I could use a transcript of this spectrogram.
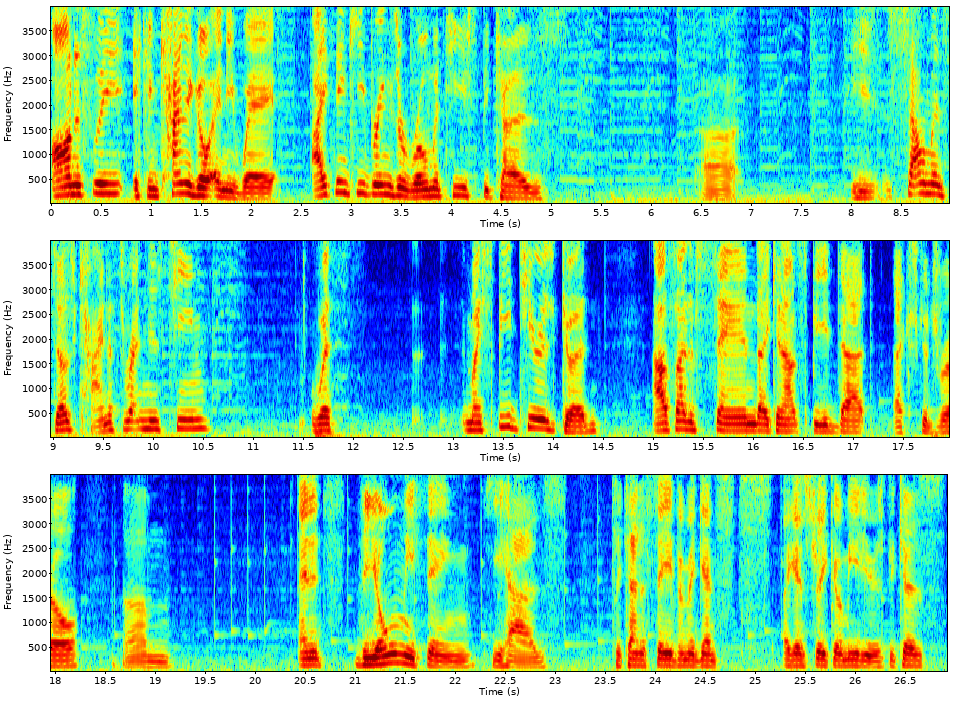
honestly, it can kind of go any way. I think he brings Aromatisse because uh, he's Salamence does kind of threaten his team. With my speed tier is good. Outside of Sand, I can outspeed that Excadrill. Um, and it's the only thing he has to kind of save him against against Draco Meteors because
